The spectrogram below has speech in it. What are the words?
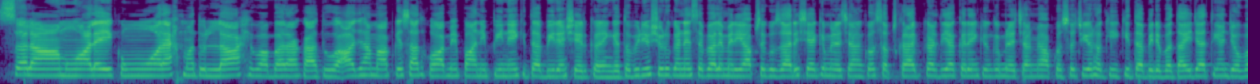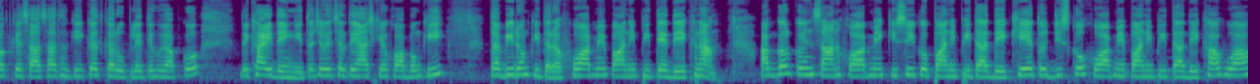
السلام علیکم ورحمۃ اللہ وبرکاتہ۔ آج ہم آپ کے ساتھ خواب میں پانی پینے کی تعبیریں شیئر کریں گے۔ تو ویڈیو شروع کرنے سے پہلے میری آپ سے گزارش ہے کہ میرے چینل کو سبسکرائب کر دیا کریں، کیونکہ میرے چینل میں آپ کو سچی اور حقیقی تعبیریں بتائی جاتی ہیں جو وقت کے ساتھ ساتھ حقیقت کا روپ لیتے ہوئے آپ کو دکھائی دیں گی۔ تو چلے چلتے ہیں آج کے خوابوں کی تعبیروں کی طرف۔ خواب میں پانی پیتے دیکھنا۔ اگر کوئی انسان خواب میں کسی کو پانی پیتا دیکھے، تو جس کو خواب میں پانی پیتا دیکھا ہوا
